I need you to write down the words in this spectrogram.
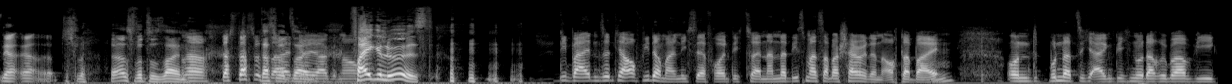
ja, ja, ja. Das, das wird so sein. Ja, das, das wird das sein, wird sein. ja, ja, genau. Fall gelöst. Die beiden sind ja auch wieder mal nicht sehr freundlich zueinander. Diesmal ist aber Sheridan auch dabei Mhm. und wundert sich eigentlich nur darüber, wie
